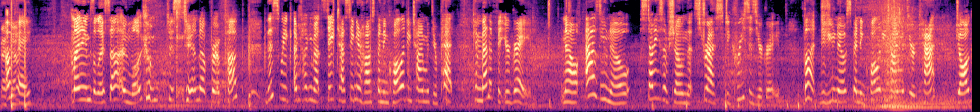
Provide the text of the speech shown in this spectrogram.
Okay. My name's Alyssa, and welcome to Stand Up for a Pup. This week, I'm talking about state testing and how spending quality time with your pet can benefit your grade. Now, as you know, studies have shown that stress decreases your grade. But did you know spending quality time with your cat, dog,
